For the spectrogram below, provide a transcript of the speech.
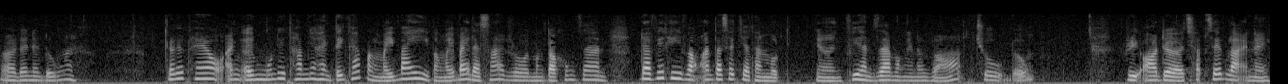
Rồi đây là đúng này. Cái tiếp theo, anh ấy muốn đi thăm những hành tinh khác bằng máy bay. Bằng máy bay là sai rồi, bằng tàu không gian. David hy vọng anh ta sẽ trở thành một uh, phi hành gia vào ngày nào đó. Chủ đúng. Reorder, sắp xếp lại này.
